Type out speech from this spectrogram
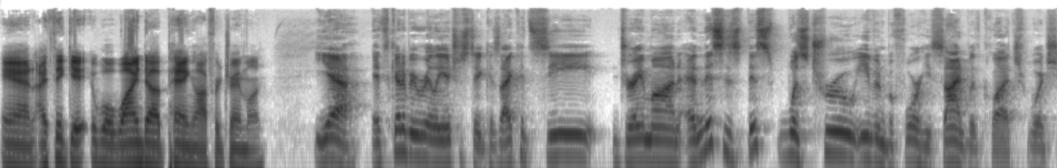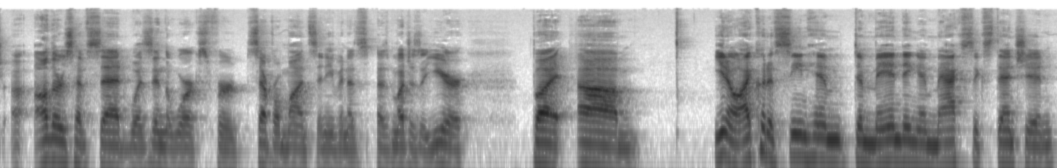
and I think it, it will wind up paying off for Draymond. Yeah, it's going to be really interesting because I could see Draymond, and this is this was true even before he signed with Clutch, which uh, others have said was in the works for several months and even as as much as a year. But um, you know, I could have seen him demanding a max extension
